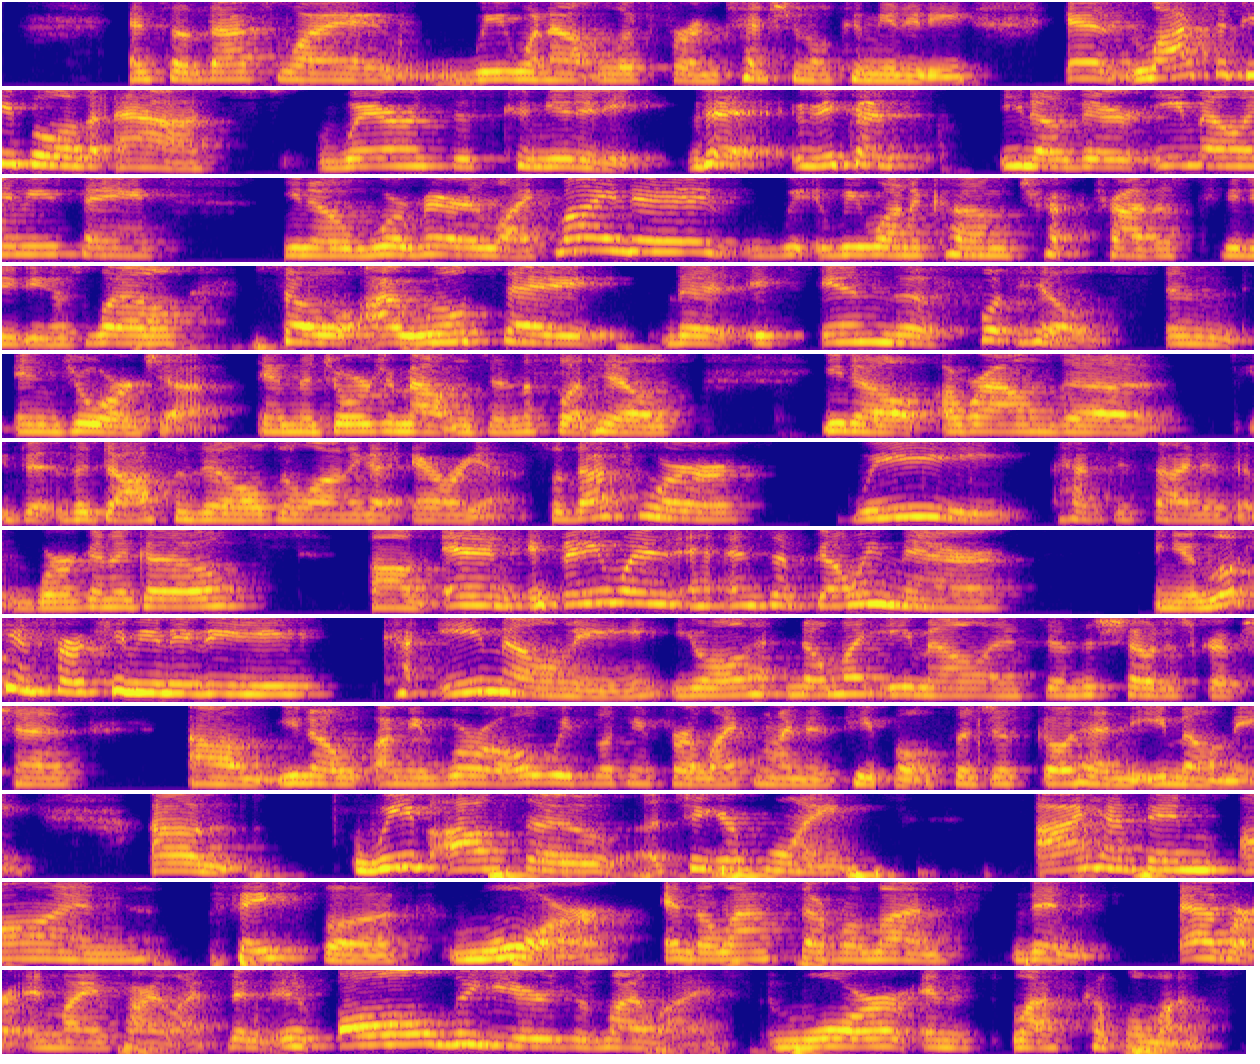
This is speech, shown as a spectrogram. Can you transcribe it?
And so that's why we went out and looked for intentional community. And lots of people have asked, where is this community? That, because, you know, they're emailing me saying, you know, we're very like minded. We, we want to come try, try this community as well. So I will say that it's in the foothills in, in Georgia, in the Georgia mountains, in the foothills, you know, around the, the, the Dawsonville, Dahlonega area. So that's where we have decided that we're going to go. Um, and if anyone ends up going there and you're looking for a community, email me. You all know my email and it's in the show description um, you know, I mean, we're always looking for like-minded people. So just go ahead and email me. Um, we've also, uh, to your point, I have been on Facebook more in the last several months than ever in my entire life, than in all the years of my life, more in the last couple months.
